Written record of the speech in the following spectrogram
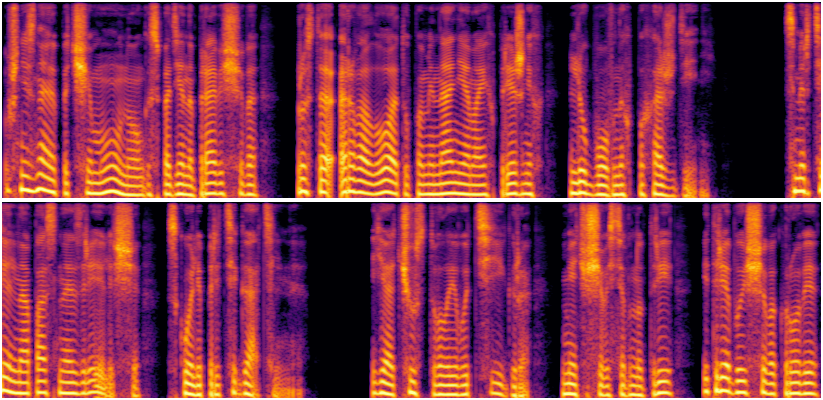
Уж не знаю почему, но господина правящего просто рвало от упоминания моих прежних любовных похождений. Смертельно опасное зрелище, сколь и притягательное. Я чувствовала его тигра, мечущегося внутри и требующего крови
